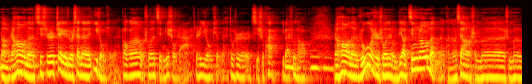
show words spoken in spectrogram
啊。然后呢，其实这个就是现在的一种品类，包括刚才我说的解谜手札，这是一种品类，都是几十块，一百出头。嗯然后呢，如果是说那种比较精装本的，可能像什么什么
